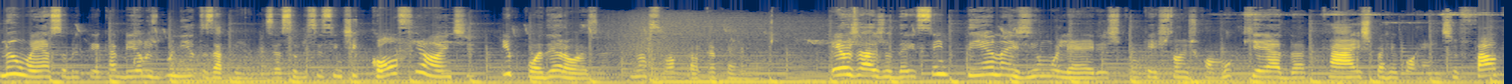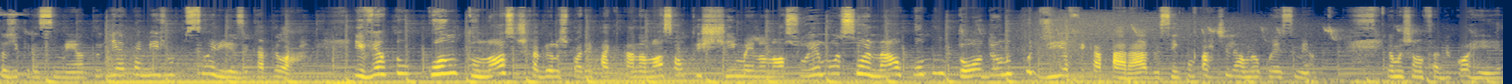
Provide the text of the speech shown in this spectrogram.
não é sobre ter cabelos bonitos apenas, é sobre se sentir confiante e poderosa na sua própria pele. Eu já ajudei centenas de mulheres com questões como queda, caspa recorrente, falta de crescimento e até mesmo psoríase capilar. E vendo o quanto nossos cabelos podem impactar na nossa autoestima e no nosso emocional como um todo, eu não podia ficar parada sem compartilhar o meu conhecimento. Eu me chamo Fabi Correia.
